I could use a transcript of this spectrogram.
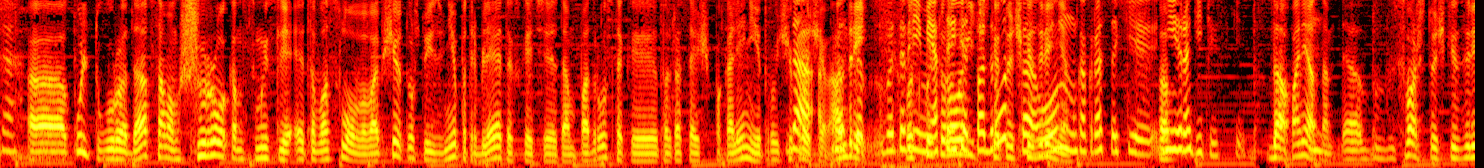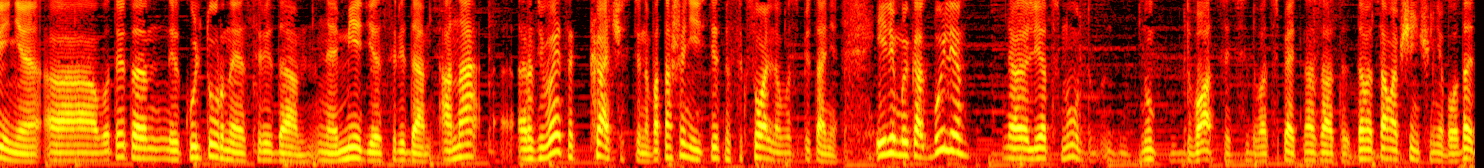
да. э, культура, да, в самом широком смысле этого слова, вообще то, что извне потребляет, так сказать, э, там подросток и подрастающее поколение и прочее, да, прочее. Андрей, в это вот время авторитет подростка, зрения, он как раз-таки а, не родительский. Да, понятно. Э, с вашей точки зрения, а, вот эта культурная среда, медиа-среда, она развивается качественно в отношении, естественно, сексуального воспитания? Или мы как были лет, ну, ну 20-25 назад, да, там вообще ничего не было, да,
